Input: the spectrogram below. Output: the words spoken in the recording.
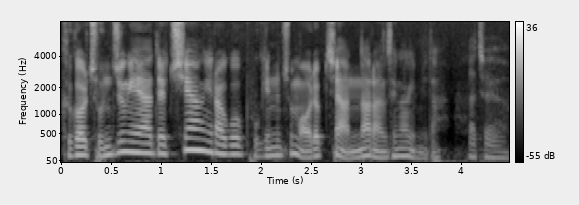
그걸 존중해야 될 취향이라고 보기는 좀 어렵지 않나라는 생각입니다. 맞아요.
